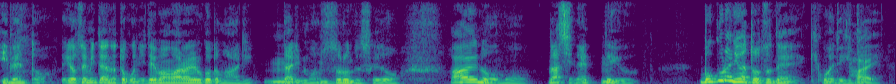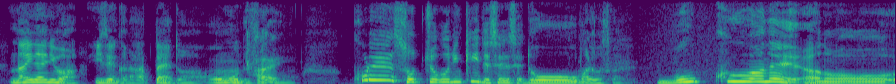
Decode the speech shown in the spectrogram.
イベント。寄せみたいなとこに出番割られることもありたりもするんですけど、ああいうのもなしねっていう。僕らには突然聞こえてきて、はい内々には以前からあったんやとは思うんですけども、はいこれ率直に聞いて先生どう思われますかね？僕はね、あの、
